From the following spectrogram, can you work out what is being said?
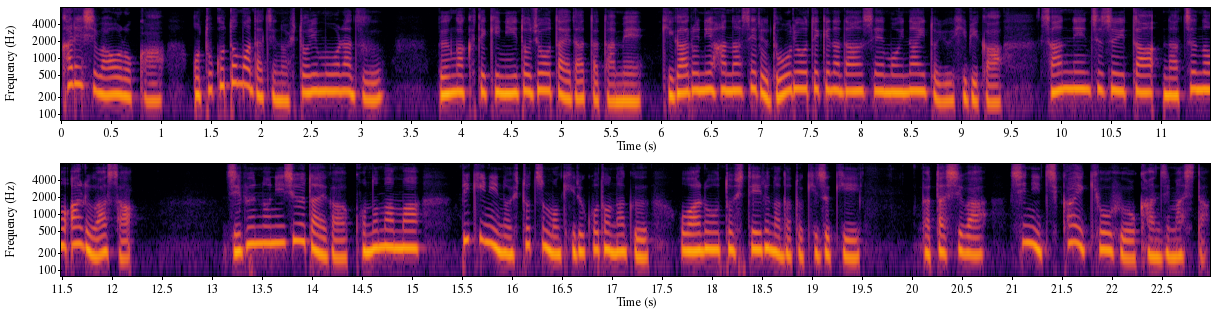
彼氏はおろか男友達の一人もおらず文学的ニート状態だったため気軽に話せる同僚的な男性もいないという日々が3年続いた夏のある朝自分の20代がこのままビキニの一つも着ることなく終わろうとしているのだと気づき私は死に近い恐怖を感じました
